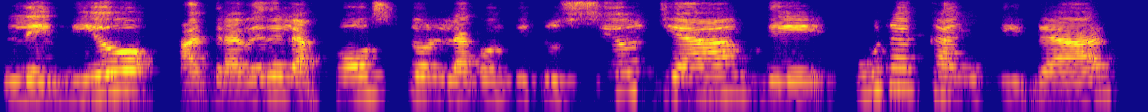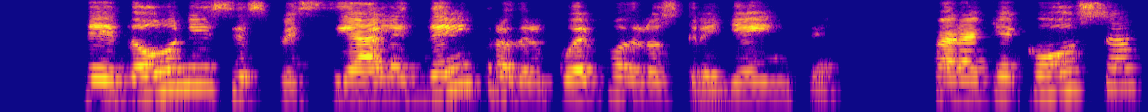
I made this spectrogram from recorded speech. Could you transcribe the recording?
le dio a través del apóstol la constitución ya de una cantidad de dones especiales dentro del cuerpo de los creyentes. ¿Para qué cosa?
